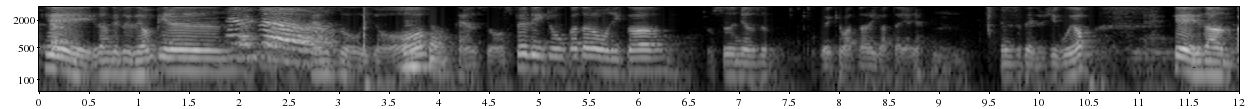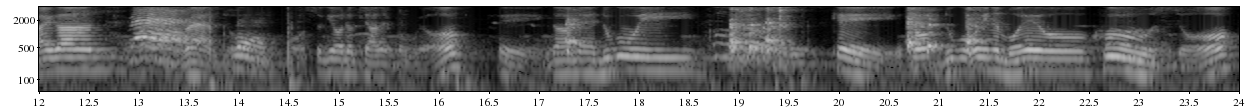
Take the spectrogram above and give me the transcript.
오케이. 그 다음 계속해서 연필은 Pencil. pencil이죠. pencil. 스펠링 좀 까다로우니까 좀 쓰는 연습 왜 이렇게 왔다리 갔다리 하냐? 음, 연습해 주시고요. 오케이. 그 다음 빨간 Red. red죠. red, 뭐 쓰기 어렵지 않을 거고요. 오케이. 그다음에 누구의. 오케이. 그쵸? 누구의는 뭐예요? whose죠.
